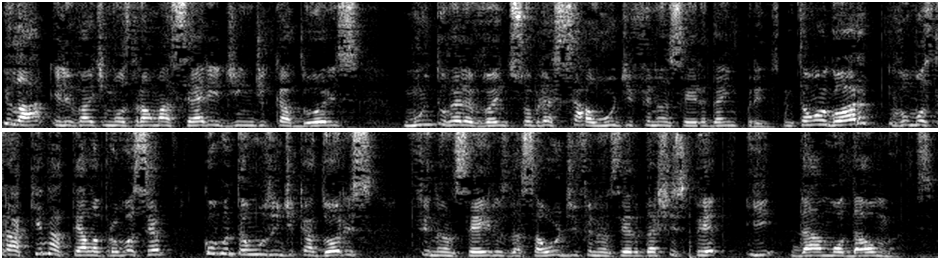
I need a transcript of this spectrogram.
e lá ele vai te mostrar uma série de indicadores muito relevantes sobre a saúde financeira da empresa. Então agora eu vou mostrar aqui na tela para você como estão os indicadores financeiros da saúde financeira da XP e da Modal Mais.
